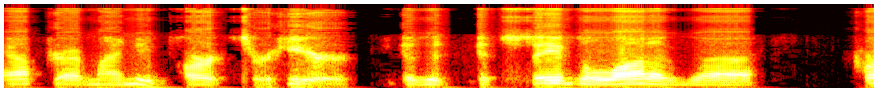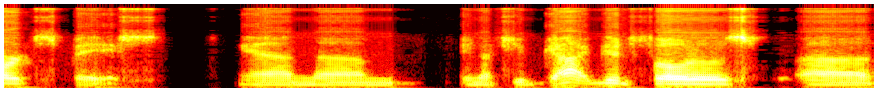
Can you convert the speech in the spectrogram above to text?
after my new parts are here because it, it saves a lot of uh, cart space. And um, if you've got good photos, uh,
